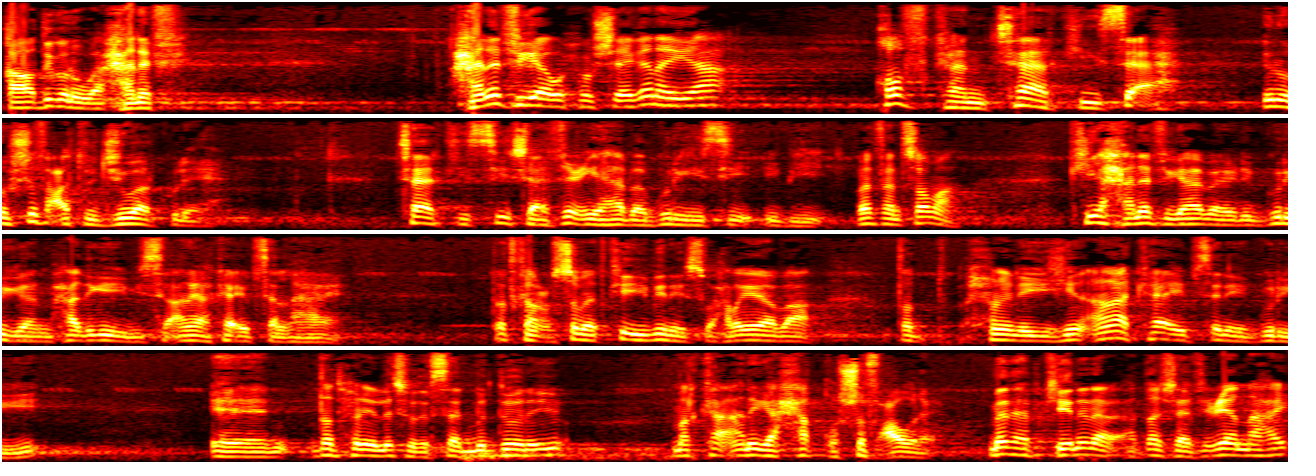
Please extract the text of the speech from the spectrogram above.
qaadiguna waa xanafi. Xanafiga wuxuu sheeganayaa qofkan jaarkiisa ah inuu shufcatuljiwaar ku leeyahay. Jaarkiisii shaaficiga ahaa baa gurigiisii iibiyey. Waad fahamti soo maa kii xanafiga ahaa baa yidhi gurigan maxaad iga iibisay anigaa kaa iibsan lahaaye dadkan cusubaad ka iibinayso waxa laga yaabaa dad xun inay yihiin anaa kaa iibsanaya gurigii dad xun la soo darsaan ma doonayo? Marka aniga xaqu shufca u leh madhabkeennana haddaan shaaficiya nahay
